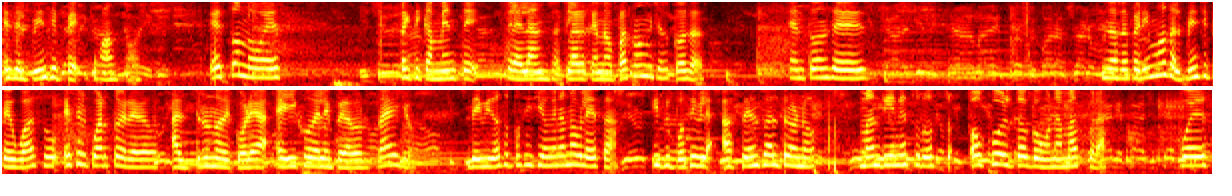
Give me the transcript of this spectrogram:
es el príncipe Wanson. Esto no es prácticamente se le lanza, claro que no, pasan muchas cosas. Entonces, si nos referimos al príncipe Waso, es el cuarto heredero al trono de Corea e hijo del emperador Taeyo. Debido a su posición en la nobleza y su posible ascenso al trono, mantiene su rostro oculto con una máscara, pues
